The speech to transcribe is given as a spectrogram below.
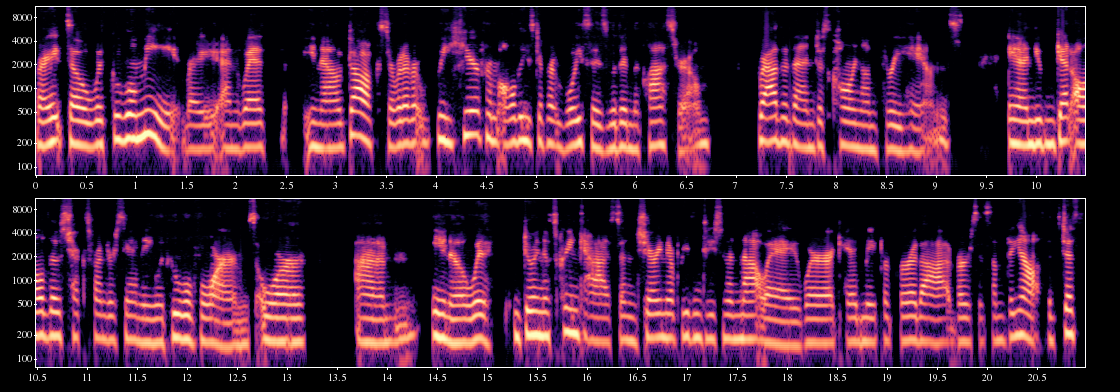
Right. So with Google Meet, right, and with, you know, Docs or whatever, we hear from all these different voices within the classroom rather than just calling on three hands. And you can get all of those checks for understanding with Google Forms or um, you know, with doing a screencast and sharing their presentation in that way, where a kid may prefer that versus something else. It's just,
